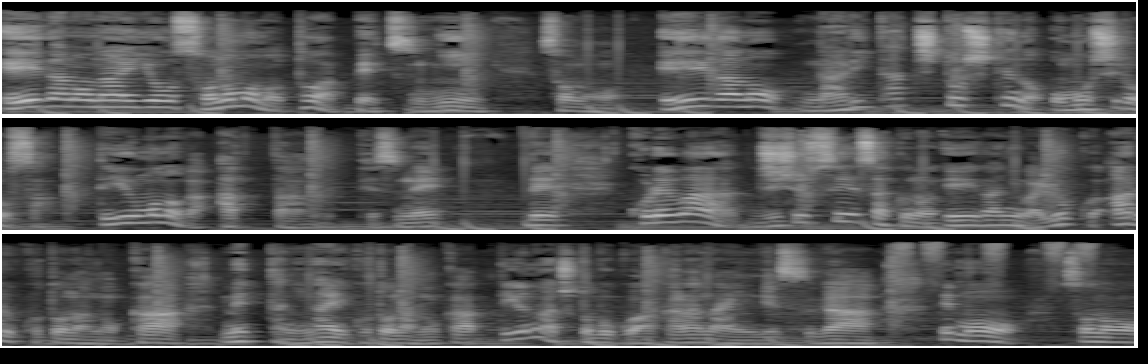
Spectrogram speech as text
映画の内容そのものとは別にその映画の成り立ちとしての面白さっていうものがあったんですね。でこれは自主制作の映画にはよくあることなのかめったにないことなのかっていうのはちょっと僕わからないんですがでもその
